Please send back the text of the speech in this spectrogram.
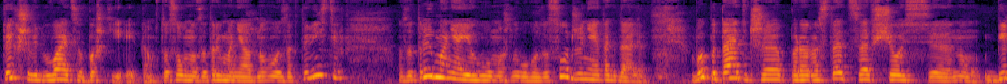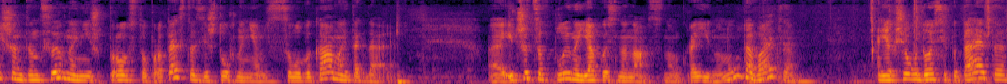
тих, що відбувається в Башкірії, там стосовно затримання одного з активістів, затримання його можливого засудження і так далі. Ви питаєте, чи переросте це в щось е, ну, більш інтенсивне, ніж просто протести зі штовхненням з силовиками і так далі. І чи це вплине якось на нас, на Україну? Ну, давайте. Якщо ви досі питаєте,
